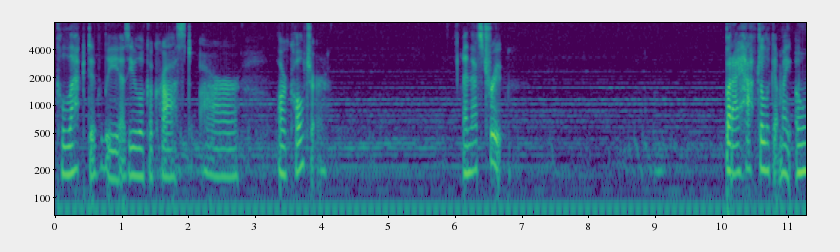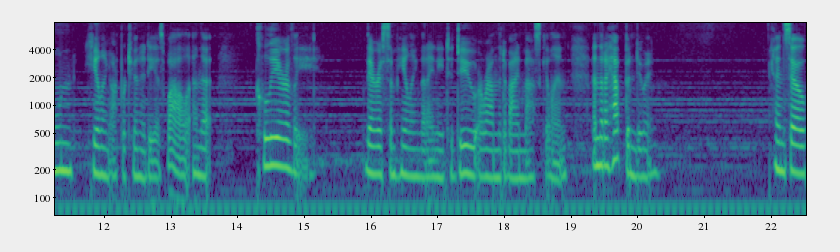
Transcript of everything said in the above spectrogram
collectively as you look across our, our culture. And that's true. But I have to look at my own healing opportunity as well, and that clearly there is some healing that I need to do around the divine masculine, and that I have been doing. And so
